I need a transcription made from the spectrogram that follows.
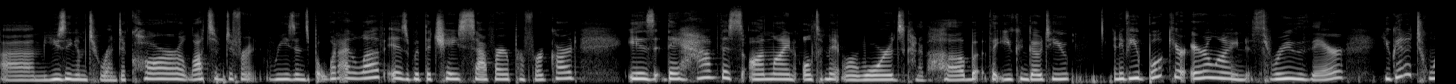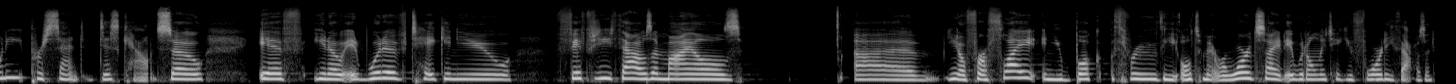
um, using them to rent a car, lots of different reasons. But what I love is with the Chase Sapphire Preferred Card is they have this online ultimate rewards kind of hub that you can go to. And if you book your airline through there, you get a 20% discount. So if, you know, it would have taken you 50,000 miles uh, you know, for a flight and you book through the Ultimate Reward site, it would only take you forty thousand,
